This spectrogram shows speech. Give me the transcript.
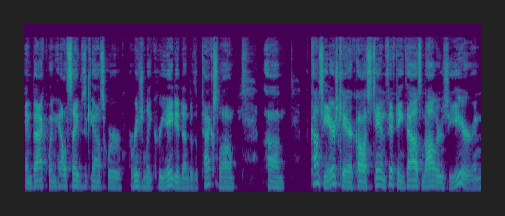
And back when health savings accounts were originally created under the tax law, um, concierge care costs ten, fifteen thousand dollars a year, and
